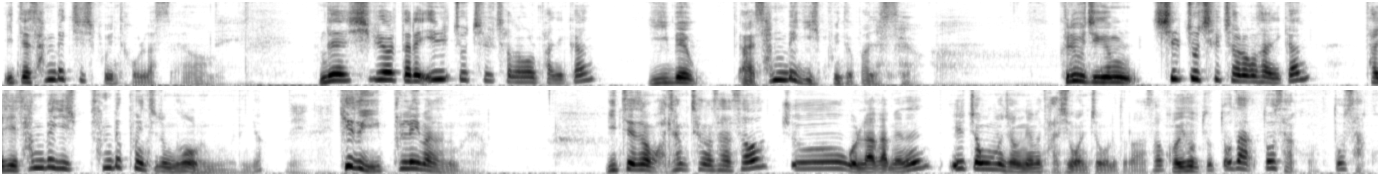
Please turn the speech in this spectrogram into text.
이때 370포인트가 올랐어요. 네. 근데 12월 달에 1조 7천억을 파니까 200, 아, 320포인트가 빠졌어요. 그리고 지금 7조 7천억을 사니까 다시 320, 300포인트 정도가 오른 거거든요. 네. 계속 이 플레이만 하는 거예요. 밑에서 와장창 사서 쭉 올라가면은 일정 부분 정리하면 다시 원점으로 돌아와서 거기서부터 또, 다, 또 사고 또 사고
